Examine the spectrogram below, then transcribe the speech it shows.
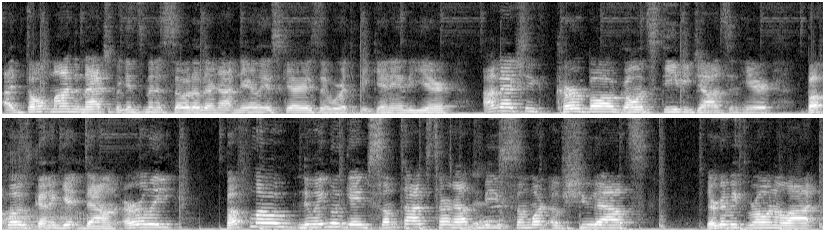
I don't mind the matchup against Minnesota. They're not nearly as scary as they were at the beginning of the year. I'm actually curveball going Stevie Johnson here. Buffalo's gonna get down early. Buffalo New England games sometimes turn out to be somewhat of shootouts. They're going to be throwing a lot.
